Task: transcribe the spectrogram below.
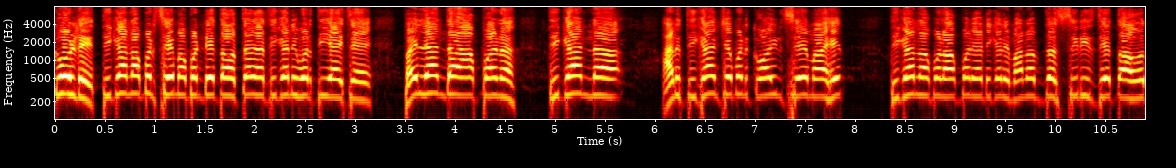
कोल्डे तिघांना आपण सेम आपण देत आहोत. त्या ठिकाणी वरती यायचंय. पहिल्यांदा आपण तिघांना आणि तिघांचे पण कॉईन सेम आहेत. तिघांना पण आपण या ठिकाणी मॅन ऑफ द सिरीज देत आहोत.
